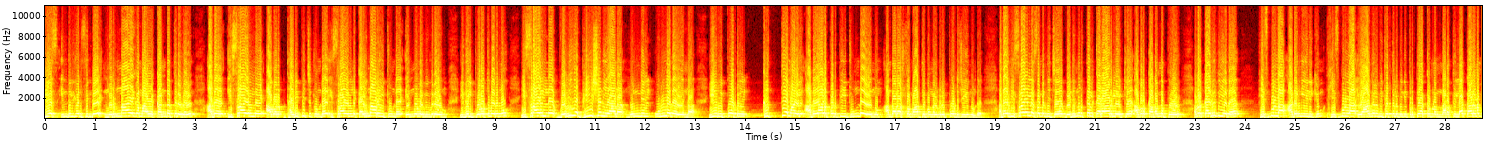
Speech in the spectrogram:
യു എസ് ഇന്റലിജൻസിന്റെ നിർണായകമായ കണ്ടെത്തലുകൾ അത് ഇസ്രായേലിനെ അവർ ധരിപ്പിച്ചിട്ടുണ്ട് ഇസ്രായേലിന് കൈമാറിയിട്ടുണ്ട് എന്നുള്ള വിവരവും ഇതിൽ പുറത്തു വരുന്നു. ഇസ്രായേലിന് വലിയ ഭീഷണിയാണ് മുന്നിൽ ഉള്ളത് എന്ന് ഈ റിപ്പോർട്ടിൽ കൃത്യമായി അടയാളപ്പെടുത്തിയിട്ടുണ്ട് എന്നും അന്താരാഷ്ട്ര മാധ്യമങ്ങൾ റിപ്പോർട്ട് ചെയ്യുന്നുണ്ട്. അതായത് ഇസ്രായേലിനെ സംബന്ധിച്ച് വെടിനിർത്തൽ കരാറിലേക്ക് അവർ കടന്നപ്പോൾ അവർ കരുതിയത് ഹിസ്ബുള്ള അടങ്ങിയിരിക്കും. ഹിസ്ബുള്ള യാതൊരു വിധത്തിലും ഇനി പ്രത്യാക്രമണം നടത്തില്ല. കാരണം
